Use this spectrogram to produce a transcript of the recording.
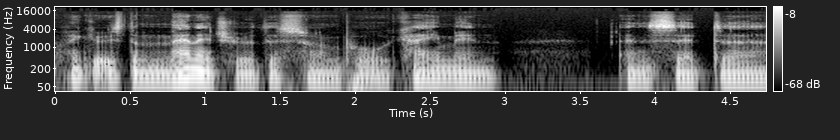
I think it was the manager of the swimming pool came in and said uh,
